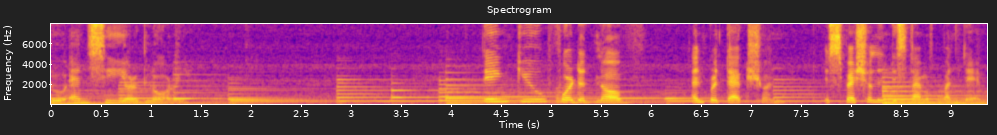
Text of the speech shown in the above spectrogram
you and see your glory. Thank you for the love and protection, especially in this time of pandemic.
